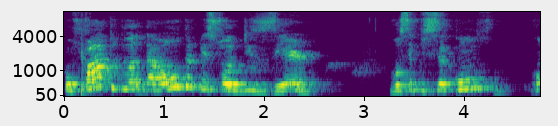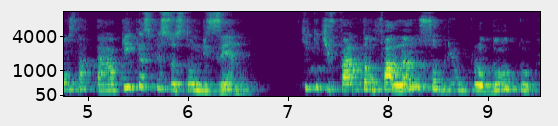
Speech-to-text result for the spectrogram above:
o fato do, da outra pessoa dizer, você precisa constatar o que, que as pessoas estão dizendo. O que, que de fato estão falando sobre um produto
